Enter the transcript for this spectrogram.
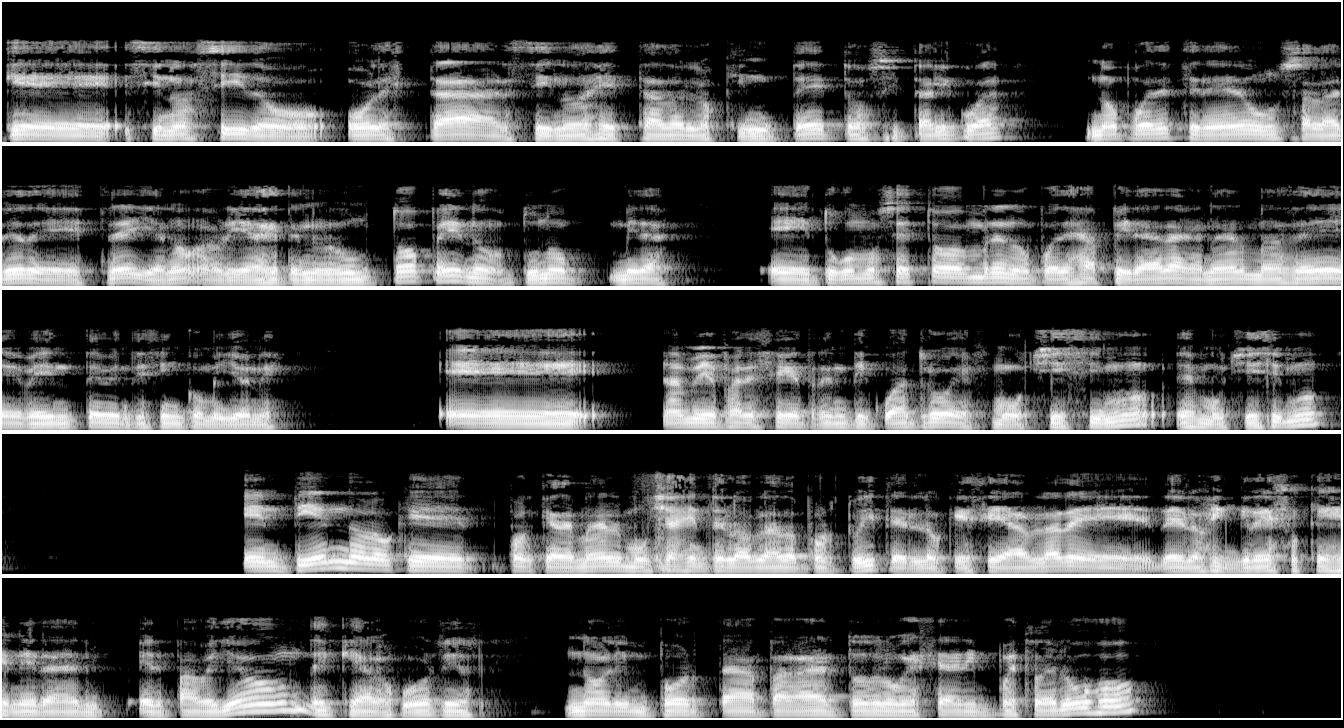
que si no has sido All-Star, si no has estado en los quintetos y tal y cual, no puedes tener un salario de estrella, ¿no? Habría que tener un tope, no, tú no, mira, eh, tú como sexto hombre no puedes aspirar a ganar más de 20, 25 millones. Eh, a mí me parece que 34 es muchísimo, es muchísimo. Entiendo lo que, porque además mucha gente lo ha hablado por Twitter, lo que se habla de, los ingresos que genera el, pabellón, de que a los Warriors no le importa pagar todo lo que sea el impuesto de lujo,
